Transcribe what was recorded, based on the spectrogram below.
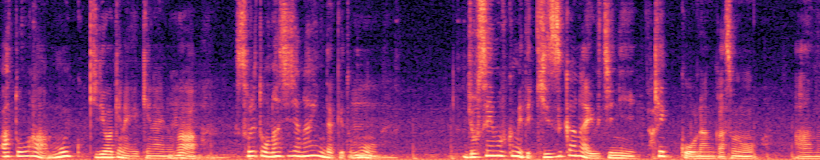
あとはもう一個切り分けなきゃいけないのが、それと同じじゃないんだけども、女性も含めて気づかないうちに結構なんかそのあの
